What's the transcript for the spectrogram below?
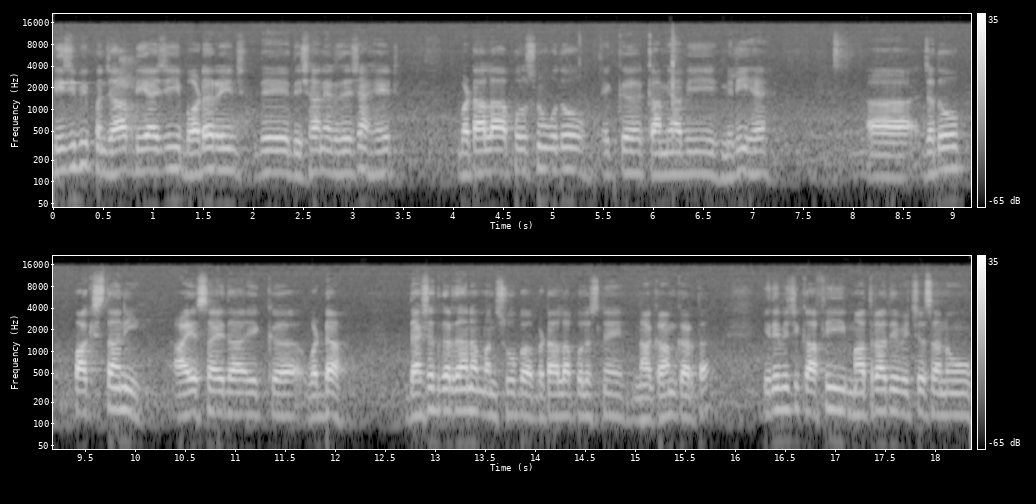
DGP Punjab DIG border range ਦੇ ਦਿਸ਼ਾ ਨਿਰਦੇਸ਼ਾਂ ਹੇਠ ਬਟਾਲਾ ਪੁਲਿਸ ਨੂੰ ਉਦੋਂ ਇੱਕ ਕਾਮਯਾਬੀ ਮਿਲੀ ਹੈ। ਜਦੋਂ ਪਾਕਿਸਤਾਨੀ ਆਈਐਸਆਈ ਦਾ ਇੱਕ ਵੱਡਾ ਦਹਿਸ਼ਤਗਰਦਾਨਾ ਮਨਸੂਬਾ ਬਟਾਲਾ ਪੁਲਿਸ ਨੇ ਨਾਕਾਮ ਕਰਤਾ, ਇਹਦੇ ਵਿੱਚ ਕਾਫੀ ਮਾਤਰਾ ਦੇ ਵਿੱਚ ਸਾਨੂੰ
